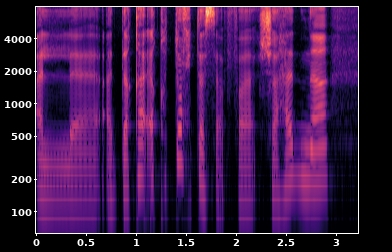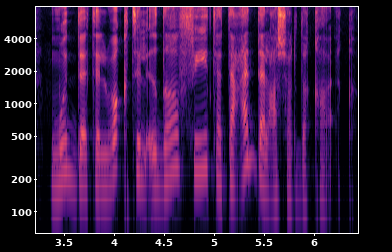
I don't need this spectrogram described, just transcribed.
والدقائق تحتسب فشاهدنا مدة الوقت الإضافي تتعدى العشر دقائق.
